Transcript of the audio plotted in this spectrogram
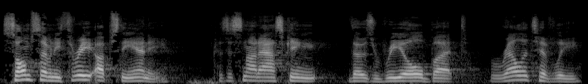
Psalm 73 ups the ante because it's not asking those real but relatively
